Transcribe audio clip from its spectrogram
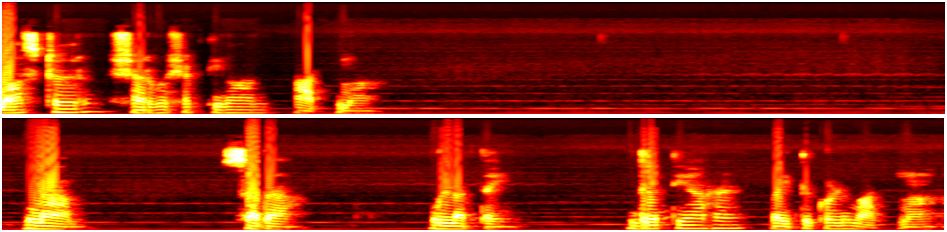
மாஸ்டர் சர்வசக்திவான் ஆத்மா நாம் சதா உள்ளத்தை திருப்தியாக வைத்துக் கொள்ளும் ஆத்மா.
